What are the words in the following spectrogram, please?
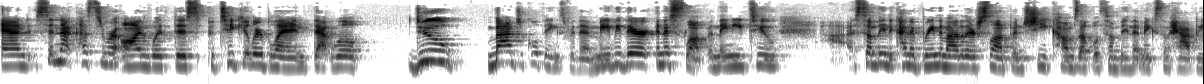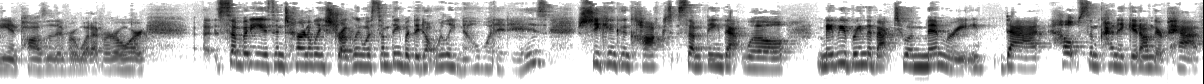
and send that customer on with this particular blend that will do magical things for them. Maybe they're in a slump and they need to uh, something to kind of bring them out of their slump and she comes up with something that makes them happy and positive or whatever or somebody is internally struggling with something but they don't really know what it is, she can concoct something that will maybe bring them back to a memory that helps them kind of get on their path.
